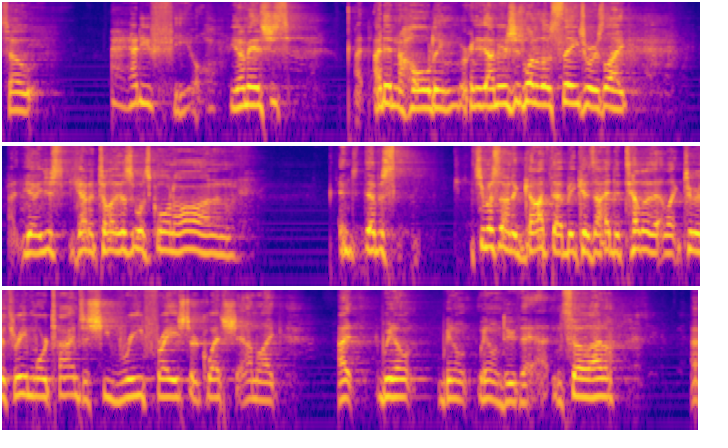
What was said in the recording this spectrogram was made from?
So, how do you feel? You know, I mean, it's just, I, I didn't hold him or anything. I mean, it's just one of those things where it's like, you know, you just, you got to tell this is what's going on. And, and that was she must not have got that because I had to tell her that like two or three more times as she rephrased her question. I'm like, I, we don't, we don't, we don't do that. And so I don't, I,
